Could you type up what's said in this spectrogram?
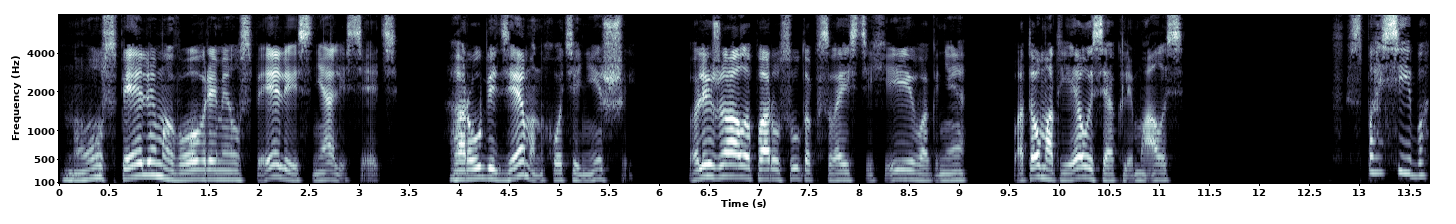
«Ну, успели мы вовремя, успели и сняли сеть. А Руби демон, хоть и низший. Полежала пару суток в своей стихии, в огне, потом отъелась и оклемалась. «Спасибо»,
